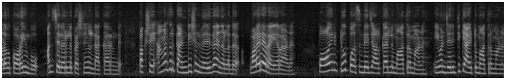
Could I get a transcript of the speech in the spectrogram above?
അളവ് കുറയുമ്പോൾ അത് ചിലരിൽ പ്രശ്നങ്ങൾ ഉണ്ടാക്കാറുണ്ട്. പക്ഷേ അങ്ങനത്തെ ഒരു കണ്ടീഷൻ വരിക എന്നുള്ളത് വളരെ റെയറാണ് പോയിന്റ് ടു പെർസെന്റേജ് ആൾക്കാരിൽ മാത്രമാണ് ഈവൻ ജനറ്റിക് ആയിട്ട് മാത്രമാണ്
